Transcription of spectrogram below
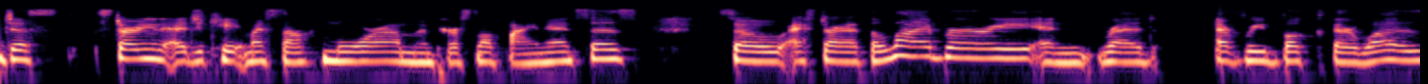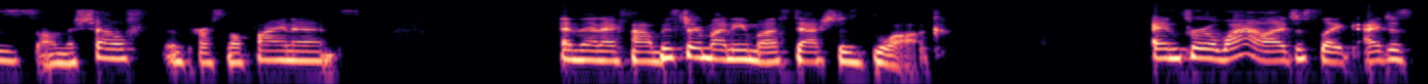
just starting to educate myself more on my personal finances. So I started at the library and read every book there was on the shelf in personal finance. And then I found Mr. Money Mustache's blog. And for a while, I just like, I just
